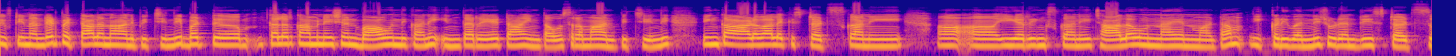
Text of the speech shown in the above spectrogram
ఫిఫ్టీన్ హండ్రెడ్ పెట్టాలనా అనిపించింది. బట్ కలర్ కాంబినేషన్ బాగుంది కానీ ఇంత రేటా ఇంత అవసరమా అనిపించింది. ఇంకా ఆడవాళ్ళకి స్టడ్స్ కానీ ఇయర్ రింగ్స్ కానీ చాలా ఉన్నాయన్నమాట ఇక్కడ ఇవన్నీ చూడండి స్టడ్స్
